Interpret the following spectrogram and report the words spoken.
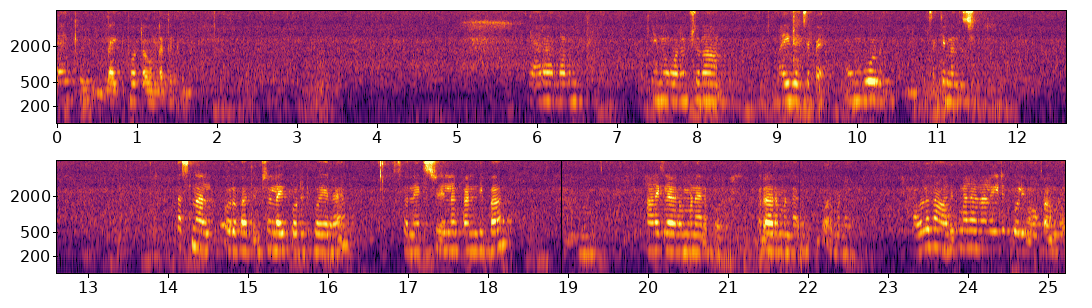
தேங்க்யூ லைக் போட்ட உள்ளத்துக்கு. யாராக இருந்தாலும் இன்னும் ஒரு நிமிஷம் தான் லைவ் வச்சுருப்பேன். ஒம்பது செகண்ட் வந்துச்சு. ஃபஸ்ட் நாள் ஒரு பத்து நிமிஷம் லைவ் போட்டுட்டு போயிடுறேன். ஸோ நெக்ஸ்ட் எல்லாம் கண்டிப்பாக நாளைக்கு ரொம்ப நேரம் போடுறேன். ஒரு அரை மணி நேரம் ஒரு மணி நேரம். அவ்வளோதான் அதுக்கு மேலே என்னால் இடுப்பு வலி உட்காந்து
